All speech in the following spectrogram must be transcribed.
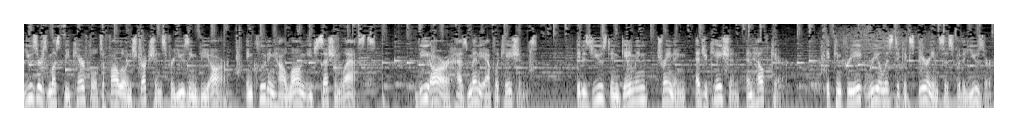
users must be careful to follow instructions for using VR, including how long each session lasts. VR has many applications. It is used in gaming, training, education, and healthcare. It can create realistic experiences for the user,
